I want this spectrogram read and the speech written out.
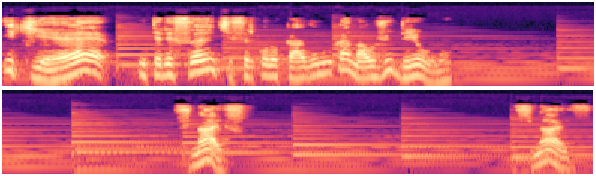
E que é interessante ser colocado num canal judeu, né? Sinais. Sinais.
